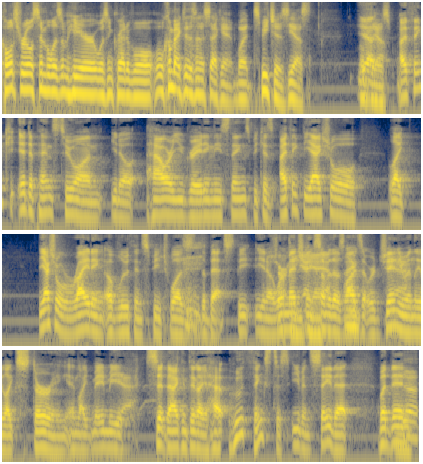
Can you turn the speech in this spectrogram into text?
cultural symbolism here was incredible. We'll come back to this in a second, but speeches, yes, Yeah. I think it depends too on you know how are you grading these things because I think the actual like the actual writing of Luthen's speech was the best. Be, you know, we're mentioning Yeah, yeah, some yeah. of those lines that were genuinely like stirring and like made me sit back and think like, who thinks to even say that? But then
